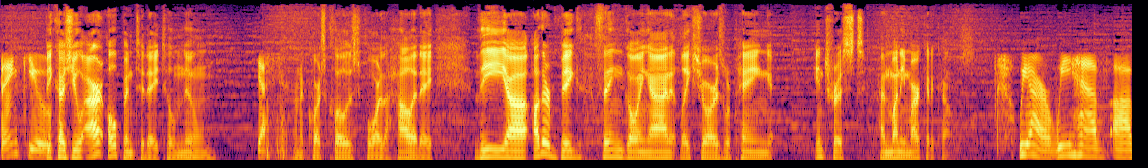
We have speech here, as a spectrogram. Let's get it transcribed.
Thank you. because you are open today till noon, yes. and of course closed for the holiday. The uh, other big thing going on at Lakeshore is we're paying interest on money market accounts. We are. We have, uh,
